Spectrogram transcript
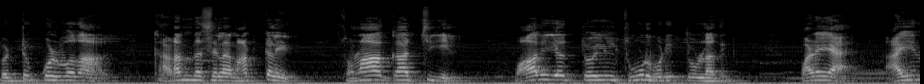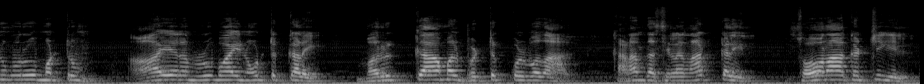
பெற்றுக்கொள்வதால் கடந்த சில நாட்களில் சுனா காட்சியில் பாலியல் தொழில் சூடுபிடித்துள்ளது. பழைய ஐநூறு மற்றும் ஆயிரம் ரூபாய் நோட்டுகளை மறுக்காமல் பெற்றுக்கொள்வதால் கடந்த சில நாட்களில் சோனா கட்சியில்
